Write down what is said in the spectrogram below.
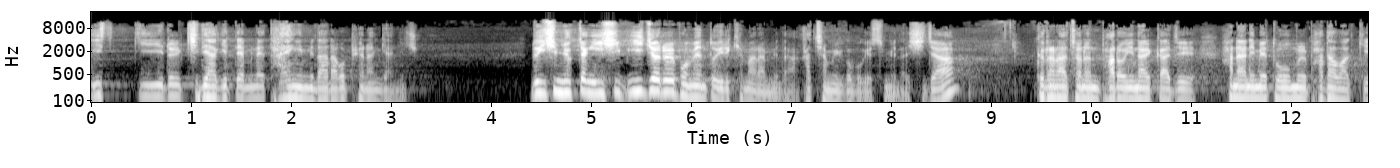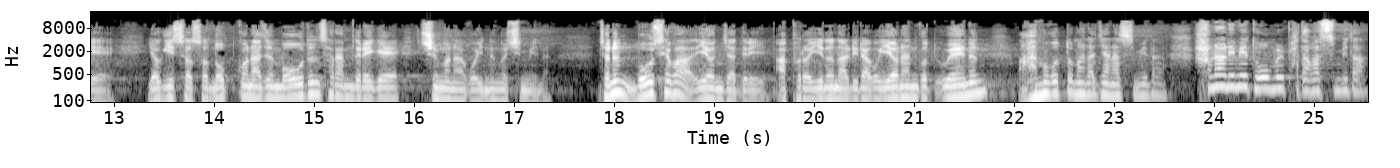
있기를 기대하기 때문에 다행입니다라고 표현한 게 아니죠. 또 26장 22절을 보면 또 이렇게 말합니다. 같이 한번 읽어보겠습니다. 시작. 그러나 저는 바로 이날까지 하나님의 도움을 받아왔기에 여기 있어서 높고 낮은 모든 사람들에게 증언하고 있는 것입니다. 저는 모세와 예언자들이 앞으로 일어나리라고 예언한 것 외에는 아무것도 말하지 않았습니다. 하나님의 도움을 받아왔습니다.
